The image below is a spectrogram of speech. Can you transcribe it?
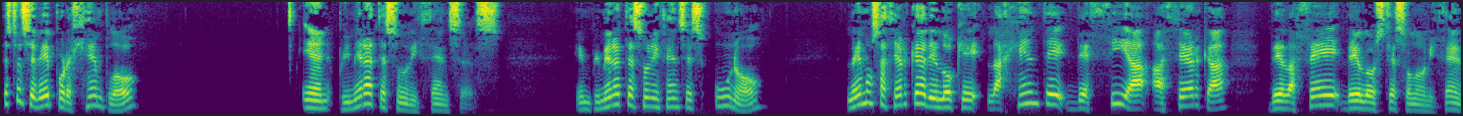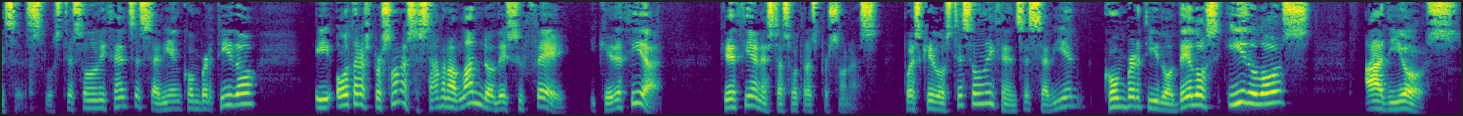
Esto se ve, por ejemplo, en Primera Tesalonicenses. En Primera Tesalonicenses 1, leemos acerca de lo que la gente decía acerca de la fe de los tesalonicenses. Los tesalonicenses se habían convertido y otras personas estaban hablando de su fe. ¿Y qué decían? ¿Qué decían estas otras personas? Pues que los tesalonicenses se habían convertido de los ídolos a Dios.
